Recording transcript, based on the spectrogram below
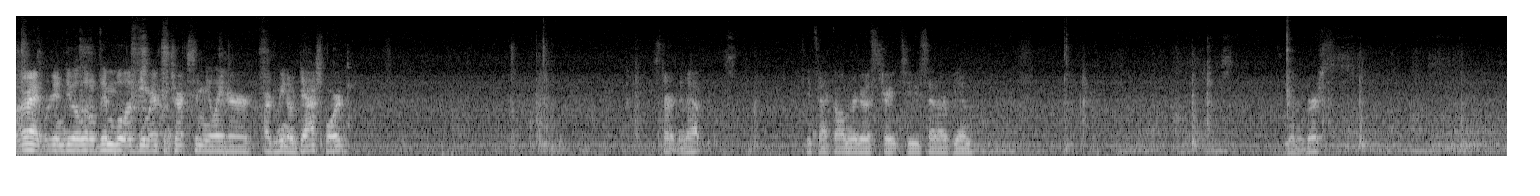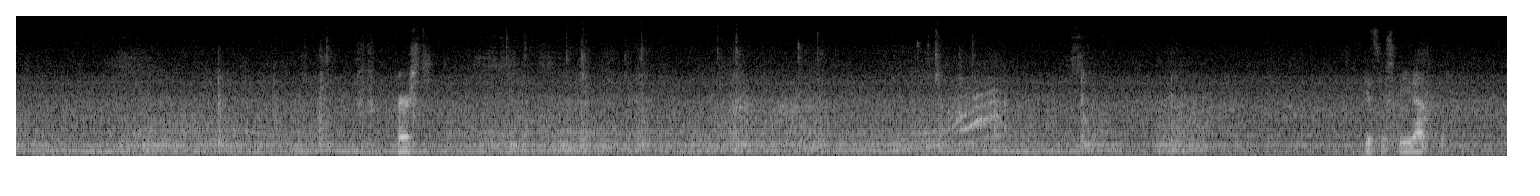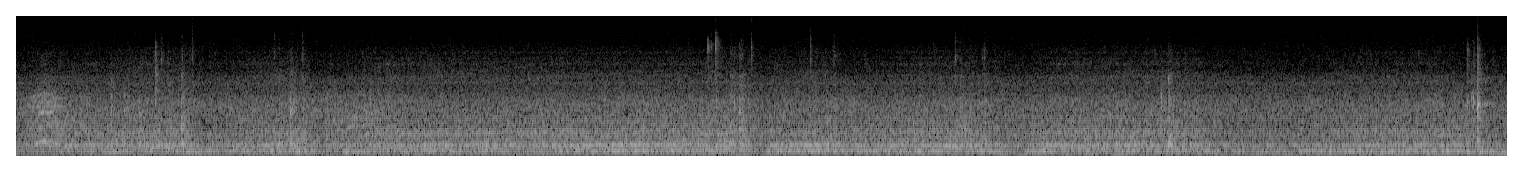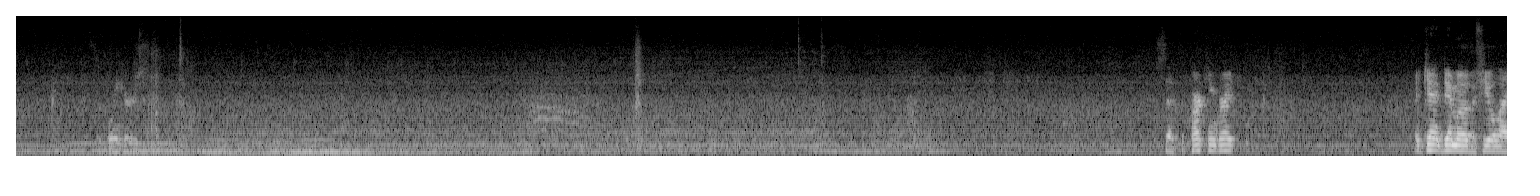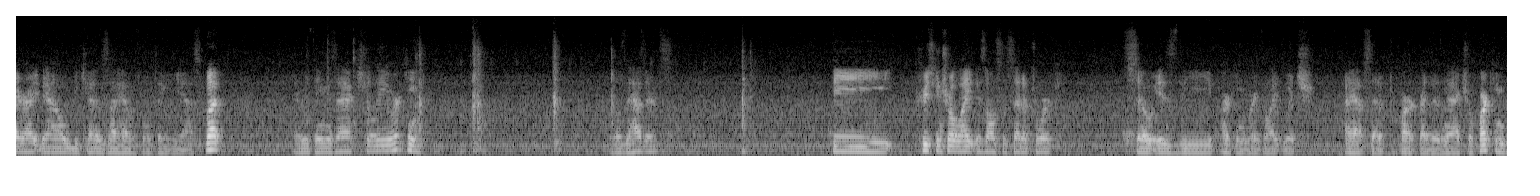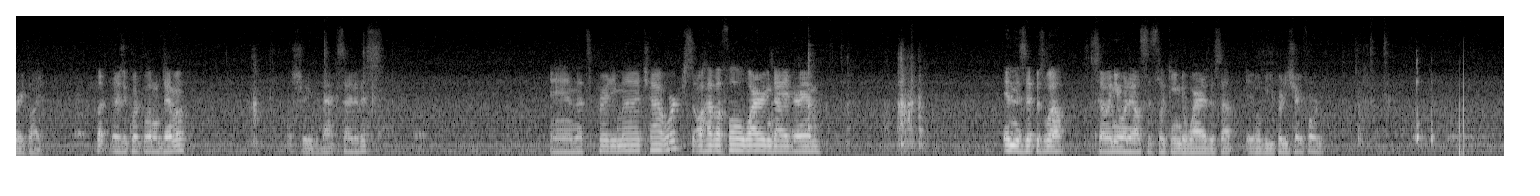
Alright, we're going to do a little demo of the American Truck Simulator Arduino dashboard. Starting it up. Tachometer goes straight to set RPM. Reverse. First. Get some speed up. Blinkers. Set the parking brake. I can't demo the fuel light right now because I have a full tank of gas, but everything is actually working. Those the hazards. The cruise control light is also set up to work. So is the parking brake light, which I have set up to park rather than the actual parking brake light. But there's a quick little demo. I'll show you the back side of this. And that's pretty much how it works. I'll have a full wiring diagram in the zip as well. So anyone else that's looking to wire this up, it'll be pretty straightforward.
